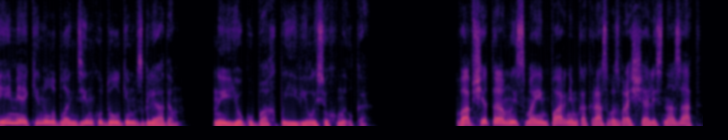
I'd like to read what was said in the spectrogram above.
Эми окинула блондинку долгим взглядом. На ее губах появилась ухмылка. «Вообще-то мы с моим парнем как раз возвращались назад».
